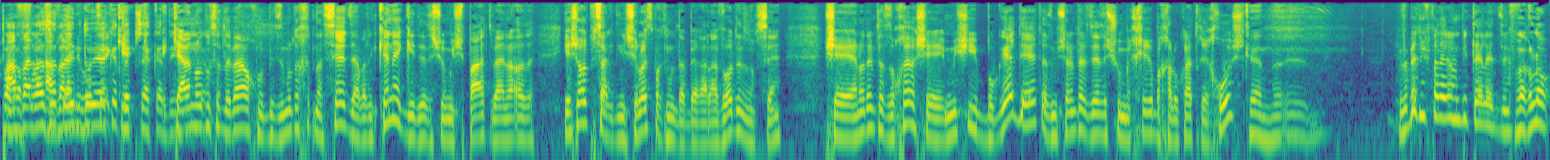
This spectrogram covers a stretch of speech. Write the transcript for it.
פרפרזה די מדויקת לפסק הדין. כי היה לנו עוד נושא לדבר, אנחנו בהזדמנות אחרת נעשה את זה, אבל אני כן אגיד איזשהו משפט, ויש עוד פסק דין שלא הספקנו לדבר עליו, ועוד נושא, שאני לא יודע אם אתה זוכר, שמישהי בוגדת, אז משלמת על זה איזשהו מחיר בחלוקת רכוש. כן. ובית משפט העליון ביטל את זה. כבר לא,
